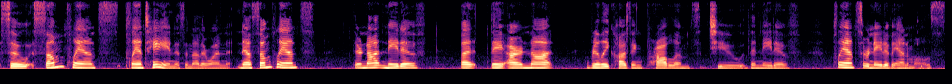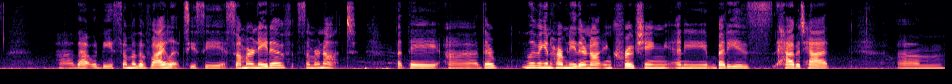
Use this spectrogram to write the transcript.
So, some plants, plantain is another one. Now, some plants, they're not native, but they are not really causing problems to the native plants or native animals. Uh, that would be some of the violets you see. Some are native, some are not, but they uh, they're living in harmony. They're not encroaching anybody's habitat. Um,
